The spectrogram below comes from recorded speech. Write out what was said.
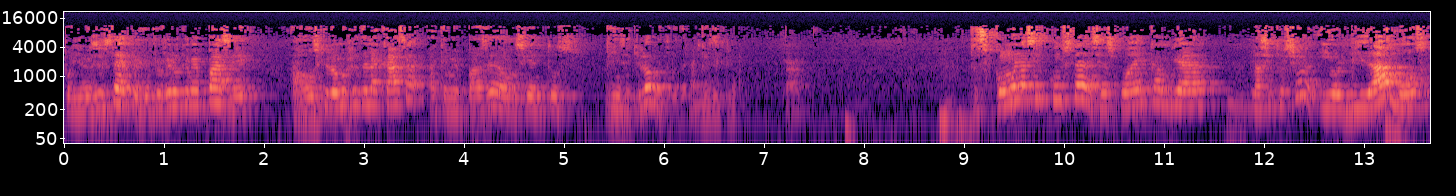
Pues yo no sé usted, pero yo prefiero que me pase a dos kilómetros de la casa a que me pase a 215 kilómetros de la casa. Entonces, ¿cómo las circunstancias pueden cambiar la situación? Y olvidamos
